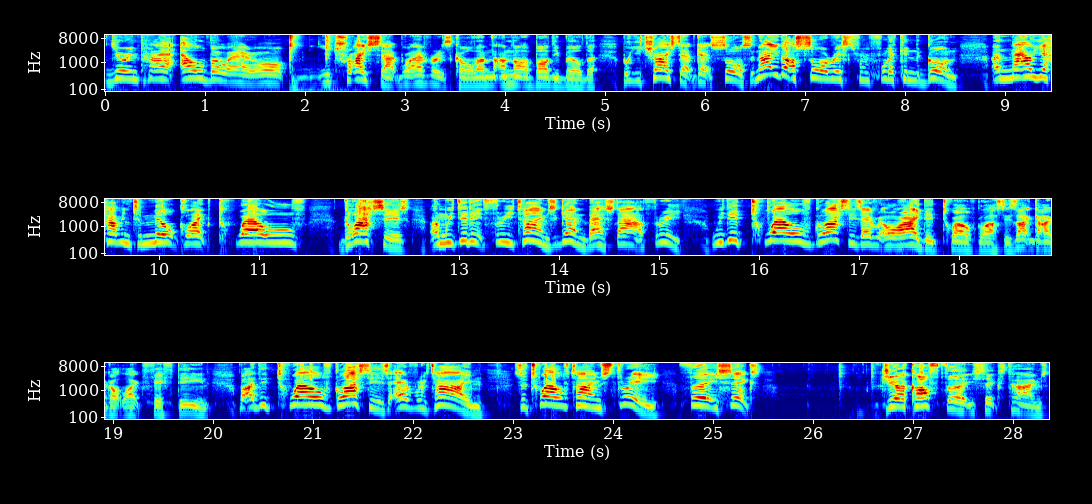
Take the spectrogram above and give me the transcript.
your entire elbow area or your tricep, whatever it's called. I'm, I'm not a bodybuilder, but your tricep gets sore. So now you've got a sore wrist from flicking the gun, and now you're having to milk like 12 glasses, and we did it three times. Again, best out of three. We did 12 glasses every, or I did 12 glasses. That guy got like 15, but I did 12 glasses every time. So 12 times three, 36 jerk off 36 times.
